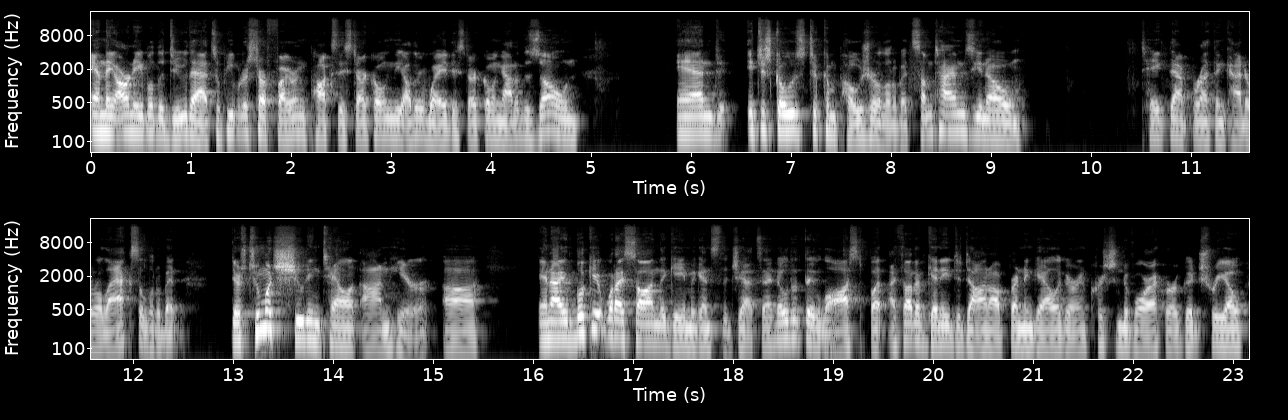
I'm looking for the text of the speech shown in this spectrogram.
and they aren't able to do that. So people just start firing pucks. They start going the other way. They start going out of the zone, and it just goes to composure a little bit. Sometimes, you know, take that breath and kind of relax a little bit. There's too much shooting talent on here. Uh, and I look at what I saw in the game against the Jets. I know that they lost, but I thought Evgeny Dadonov, Brendan Gallagher, and Christian Dvorak were a good trio.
